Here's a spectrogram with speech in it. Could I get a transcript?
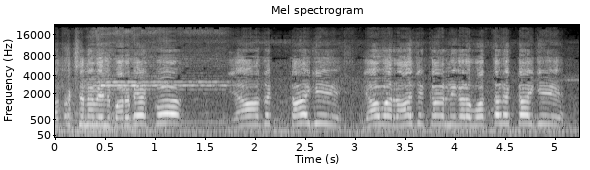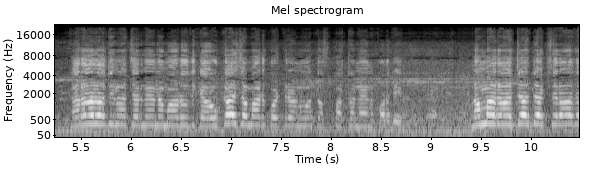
ತತ್ಕ್ಷಣವೇ ಇಲ್ಲಿ ಬರಬೇಕು. ಯಾವುದಕ್ಕಾಗಿ, ಯಾವ ರಾಜಕಾರಣಿಗಳ ಒತ್ತಡಕ್ಕಾಗಿ ಕರಾಳ ದಿನಾಚರಣೆಯನ್ನು ಮಾಡುವುದಕ್ಕೆ ಅವಕಾಶ ಮಾಡಿಕೊಟ್ಟರೆ ಅನ್ನುವಂಥ ಸ್ಪಷ್ಟನೆಯನ್ನು ಕೊಡಬೇಕು. ನಮ್ಮ ರಾಜ್ಯಾಧ್ಯಕ್ಷರಾದ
